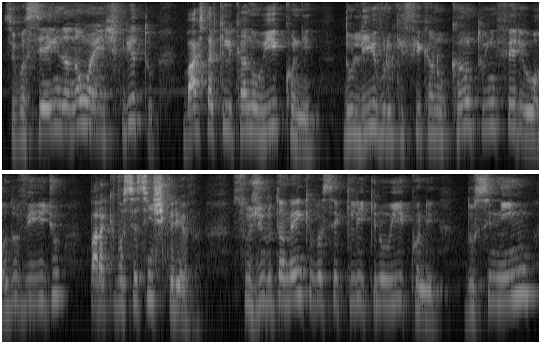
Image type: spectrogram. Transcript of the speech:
Se você ainda não é inscrito, basta clicar no ícone do livro que fica no canto inferior do vídeo para que você se inscreva. Sugiro também que você clique no ícone do sininho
